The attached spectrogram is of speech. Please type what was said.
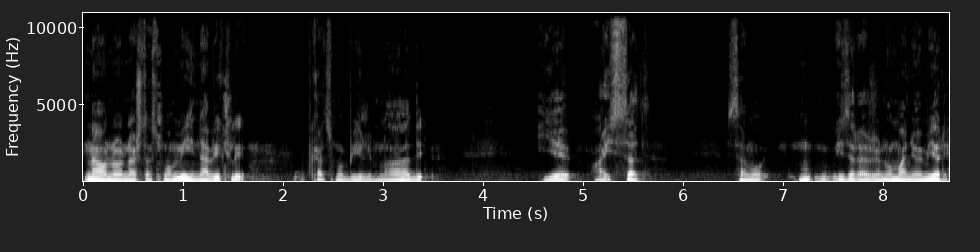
na ono na što smo mi navikli, kad smo bili mladi, je, a i sad, samo izraženo u manjoj mjeri.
